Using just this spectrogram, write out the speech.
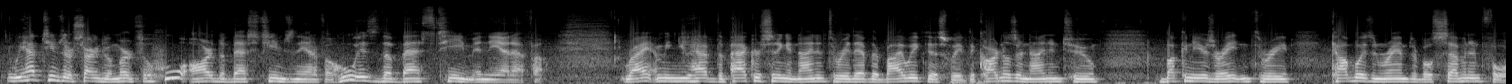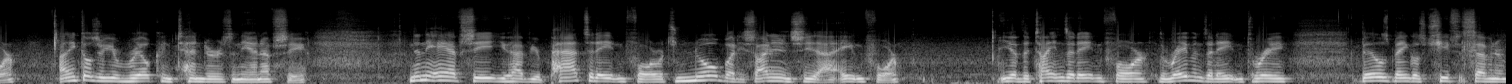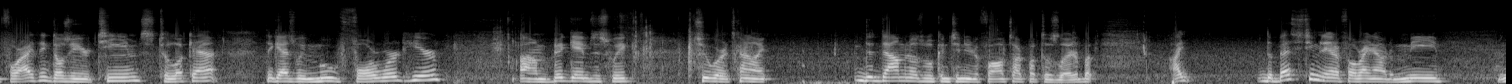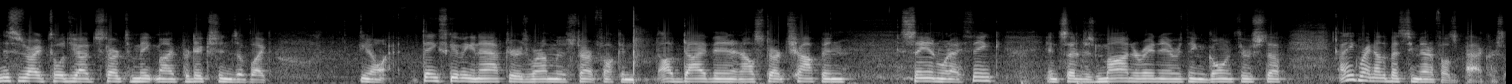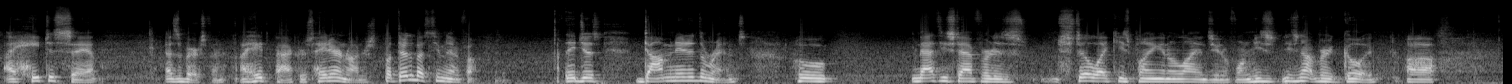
we have teams that are starting to emerge. So who are the best teams in the NFL? Who is the best team in the NFL? Right? I mean, you have the Packers sitting at nine and three. They have their bye week this week. The Cardinals are nine and two. Buccaneers are eight and three. Cowboys and Rams are both seven and four. I think those are your real contenders in the NFC. And then the AFC, you have your Pats at eight and four, which nobody saw. I didn't see that eight and four. You have the Titans at eight and four, the Ravens at eight and three, Bills, Bengals, Chiefs at seven and four. I think those are your teams to look at. I think as we move forward here, um, big games this week, too, where it's kind of like the dominoes will continue to fall. I'll talk about those later, but I, the best team in the NFL right now to me and this is where I told you I'd start to make my predictions of like, you know, Thanksgiving and after is where I'm going to start fucking, I'll dive in and I'll start chopping, saying what I think instead of just moderating everything, going through stuff. I think right now the best team in the NFL is the Packers. I hate to say it as a Bears fan. I hate the Packers, hate Aaron Rodgers, but they're the best team in the NFL. They just dominated the Rams, who Matthew Stafford is still like he's playing in a Lions uniform. He's he's not very good. Uh,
